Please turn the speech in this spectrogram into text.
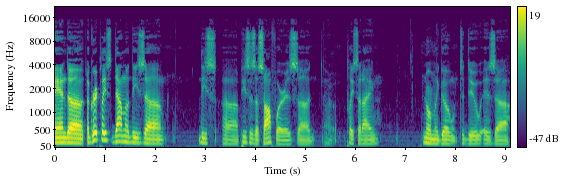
And uh, a great place to download these uh, these uh, pieces of software is uh, a place that I normally go to do is uh,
